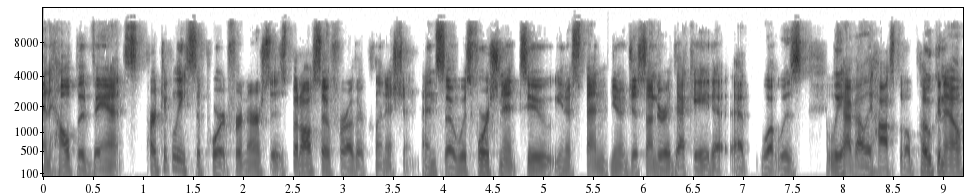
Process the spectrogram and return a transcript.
and help advance particularly support for nurses but also for other clinicians and so was fortunate to you know spend you know just under a decade at, at what was lehigh valley hospital pocono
